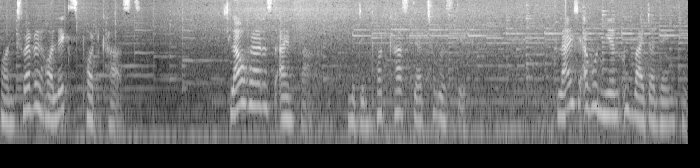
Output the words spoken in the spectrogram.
von Travelholics Podcast. Schlau hören ist einfach mit dem Podcast der Touristik. Gleich abonnieren und weiterdenken.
